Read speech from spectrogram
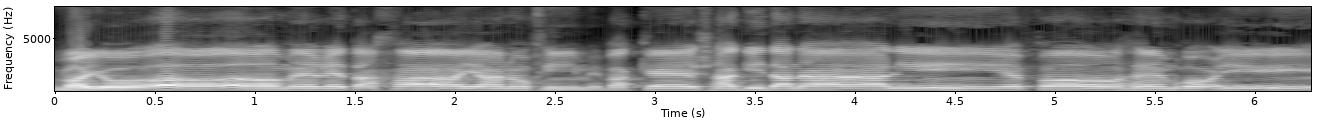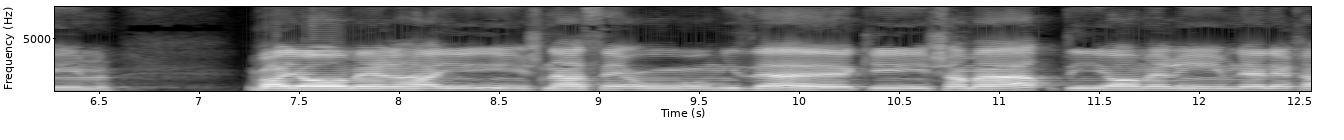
ויאמר את אחי אנוכי מבקש הגידה נא לי איפה הם רועים ויאמר האיש נשאו מזה כי שמעתי אומרים נלך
